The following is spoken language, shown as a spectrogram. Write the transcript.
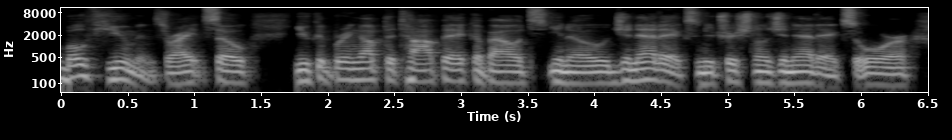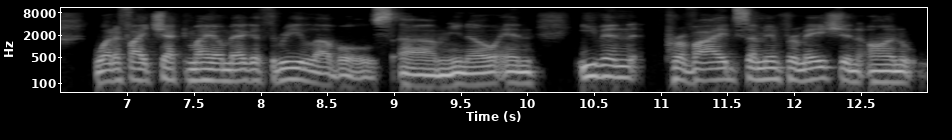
both humans, right? So you could bring up the topic about, you know, genetics, nutritional genetics, or what if I checked my omega 3 levels, um, you know, and even provide some information on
